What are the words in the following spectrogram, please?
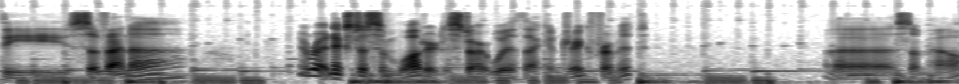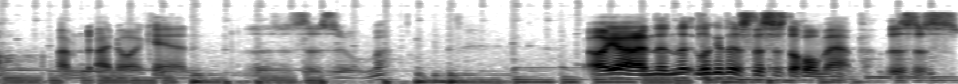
the savannah and right next to some water to start with, I can drink from it. Uh, somehow. I'm, I know I can. This is zoom. Oh yeah, and then look at this. This is the whole map. This is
